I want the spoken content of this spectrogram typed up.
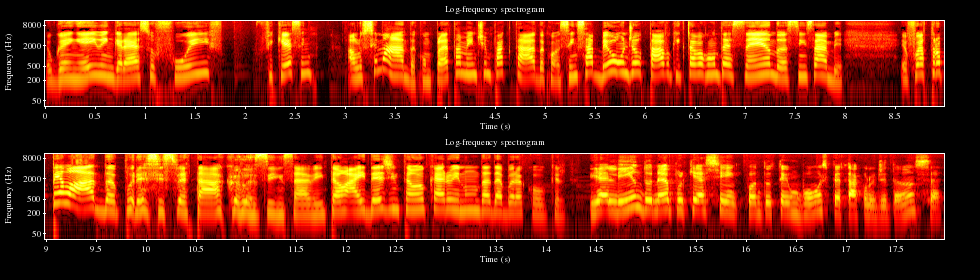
Eu ganhei o ingresso, fui, fiquei assim. Alucinada, completamente impactada, sem saber onde eu tava, o que, que tava acontecendo, assim, sabe? Eu fui atropelada por esse espetáculo, assim, sabe? Então, aí desde então eu quero ir num da Débora Coker. E é lindo, né? Porque assim, quando tem um bom espetáculo de dança,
